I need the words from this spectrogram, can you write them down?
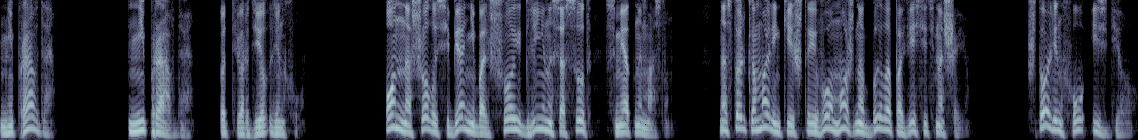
неправда?» «Неправда», — подтвердил Линху. Он нашел у себя небольшой глиняный сосуд с мятным маслом. Настолько маленький, что его можно было повесить на шею. Что Линху и сделал.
